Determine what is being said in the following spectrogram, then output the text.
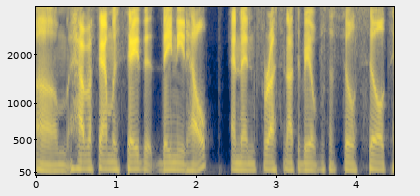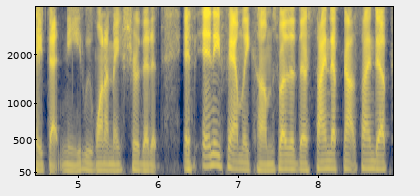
um, have a family say that they need help, and then for us not to be able to facilitate that need. We want to make sure that it, if any family comes, whether they're signed up, not signed up,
